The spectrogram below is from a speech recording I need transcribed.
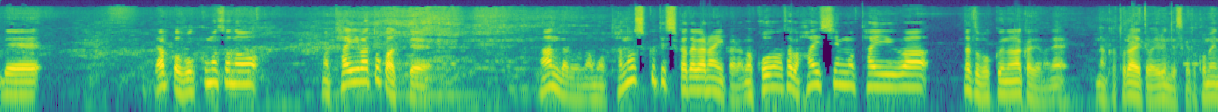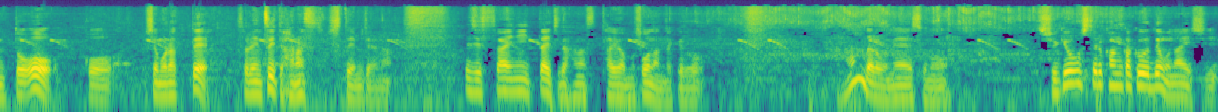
で、やっぱ僕もその、まあ、対話とかって、なんだろうな、もう楽しくて仕方がないから、まあ、この多分配信も対話だと僕の中ではね、なんか捉えてはいるんですけど、コメントをこうしてもらって、それについて話してみたいな。で、実際に1対1で話す対話もそうなんだけど、なんだろうね、その、修行してる感覚でもないし、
